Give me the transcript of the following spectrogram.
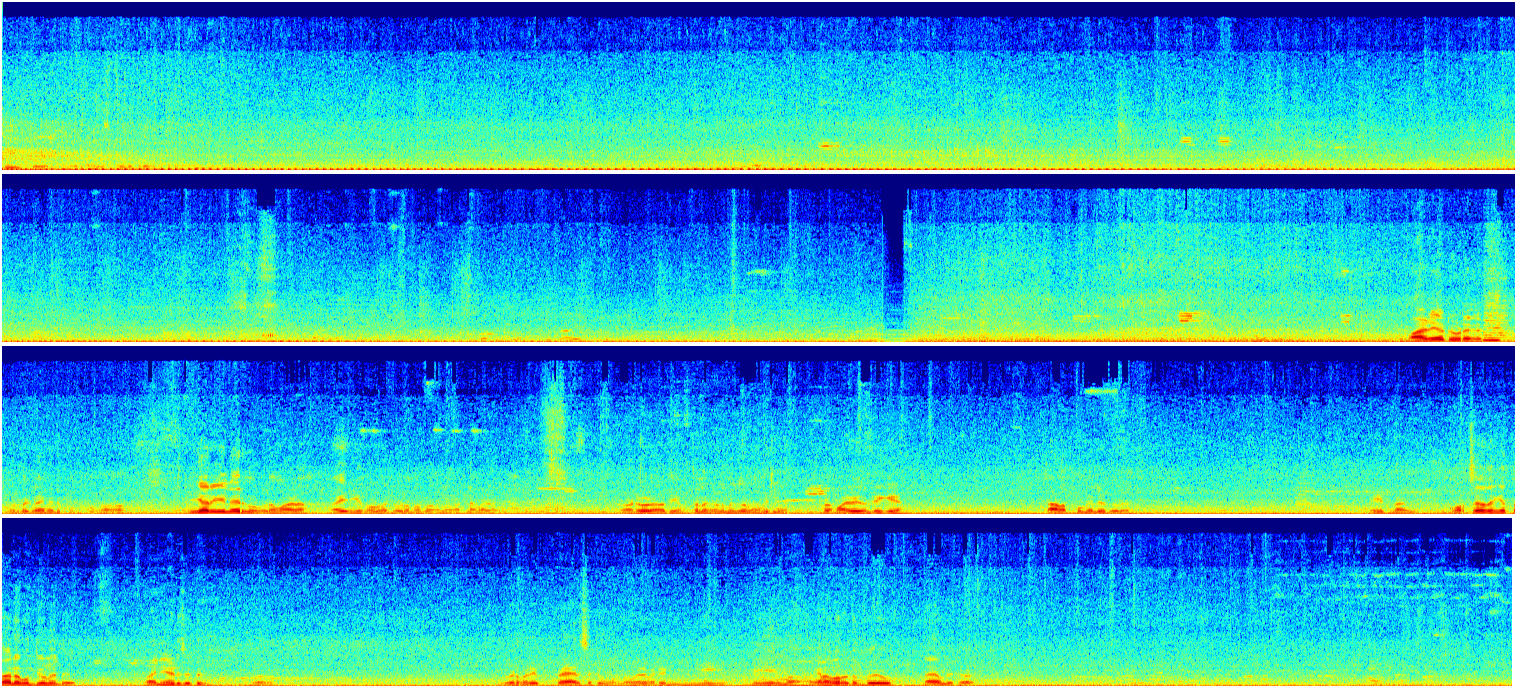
മഴയായിട്ട് ഇവിടെ. ഇവിടുത്തെ ക്ലൈമറ്റ് എനിക്കറിയില്ലായിരുന്നു ഇവിടെ മഴ ആയിരിക്കും എന്നുള്ളത്. പക്ഷെ ഇവിടെ നോക്കാൻ നല്ല മഴ. അതുകൊണ്ട് ഇവിടെ അധികം സ്ഥലങ്ങളിൽ നിന്ന് കാണാൻ പറ്റില്ല ഇവിടെ മഴ പെയ്തുകൊണ്ടിരിക്കുക തണുപ്പൊന്നുമില്ല ഇവിടെ. കുറച്ച് തിങ്ങിയത്താലോ കുന്തിയുള്ളല്ലേ പനി അടിച്ചിട്ട്. ഇവിടെ വരെ പാരസെറ്റമോൾ വരെ മറ്റേ നീമ അങ്ങനെ പറഞ്ഞിട്ട് എന്തോ ടാബ്ലറ്റ് ആണ് ഫുഡൊക്കെ ഉണ്ടല്ലോ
